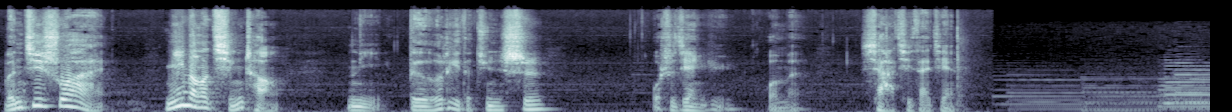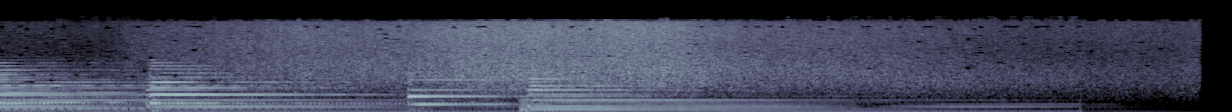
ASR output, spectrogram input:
闻鸡说爱，迷茫的情场，你得力的军师。我是剑宇，我们下期再见。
